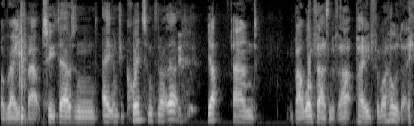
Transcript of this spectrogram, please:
I raised about two thousand eight hundred quid, something like that. Yep, and about one thousand of that paid for my holiday.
